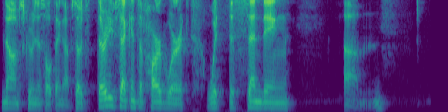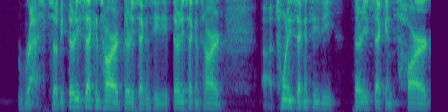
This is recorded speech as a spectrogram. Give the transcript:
no, I'm screwing this whole thing up. So it's 30 seconds of hard work with descending um, rest. So it'd be 30 seconds hard, 30 seconds easy, 30 seconds hard, uh, 20 seconds easy, 30 seconds hard,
